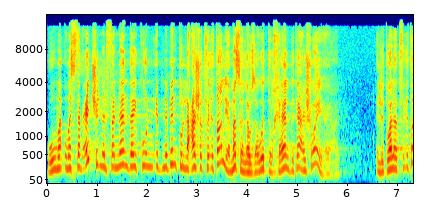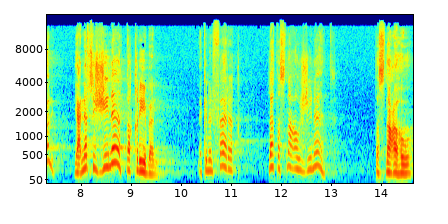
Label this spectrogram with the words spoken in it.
وما, وما استبعدش إن الفنان ده يكون ابن بنته اللي عاشت في إيطاليا مثلا لو زودت الخيال بتاعي شوية يعني اللي اتولد في إيطاليا. يعني نفس الجينات تقريبا لكن الفارق لا تصنعه الجينات. تصنعه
